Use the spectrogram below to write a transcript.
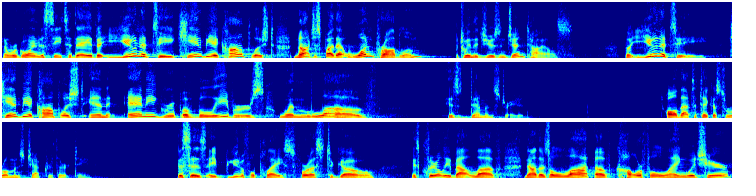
And we're going to see today that unity can be accomplished not just by that one problem between the Jews and Gentiles, but unity can be accomplished in any group of believers when love is demonstrated. All that to take us to Romans chapter 13. This is a beautiful place for us to go. It's clearly about love. Now, there's a lot of colorful language here.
